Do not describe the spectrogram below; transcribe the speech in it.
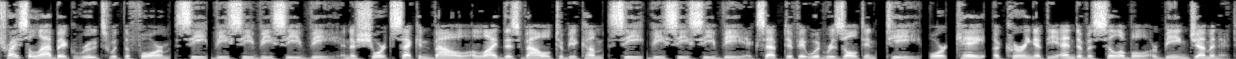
Trisyllabic roots with the form c vcvcv and a short second vowel elide this vowel to become c vccv except if it would result in t or k occurring at the end of a syllable or being geminate.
